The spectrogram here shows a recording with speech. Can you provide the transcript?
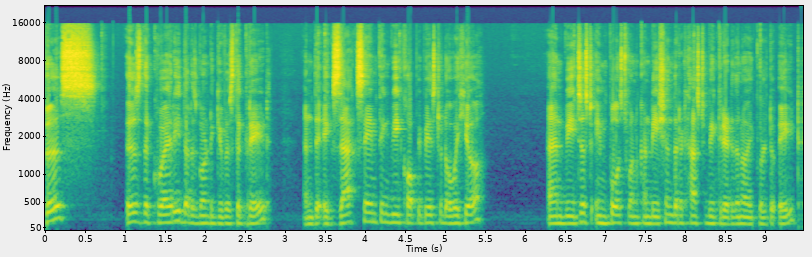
This is the query that is going to give us the grade and the exact same thing we copy pasted over here and we just imposed one condition that it has to be greater than or equal to 8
